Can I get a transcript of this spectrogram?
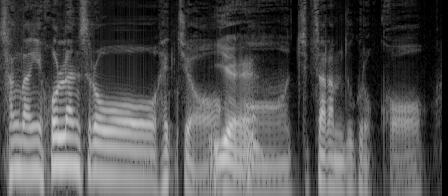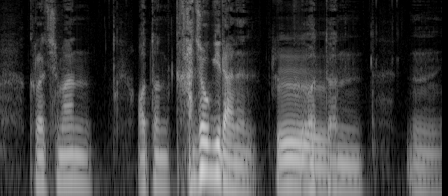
상당히 혼란스러워했죠. 예. 어, 집사람도 그렇고. 그렇지만 어떤 가족이라는 음. 그 어떤 음,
